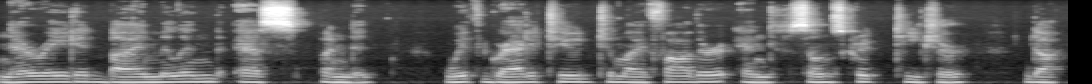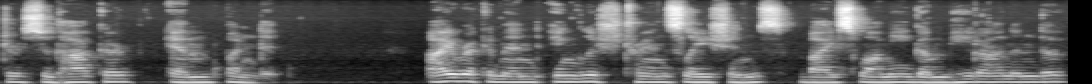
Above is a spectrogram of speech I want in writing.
narrated by Milind S. Pandit, with gratitude to my father and Sanskrit teacher, Dr. Sudhakar M. Pandit. I recommend English translations by Swami Gambhirananda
